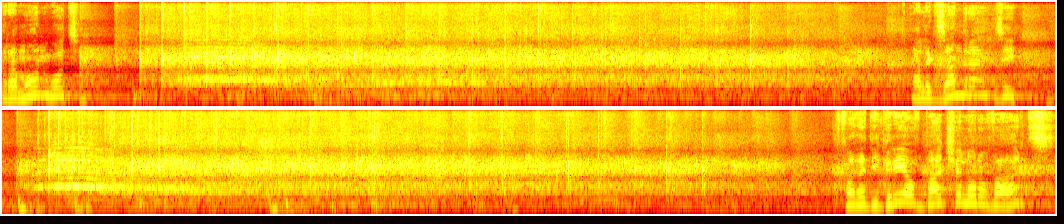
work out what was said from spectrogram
Ramon Watson. Alexandra Zik. For the degree of Bachelor of Arts,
